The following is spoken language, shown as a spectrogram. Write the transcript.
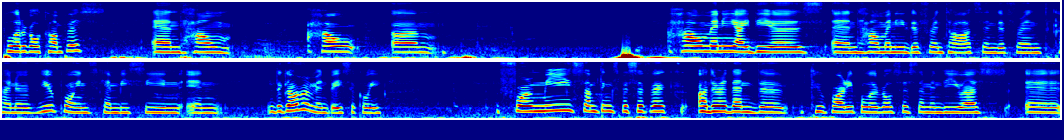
political compass and how how um, how many ideas and how many different thoughts and different kind of viewpoints can be seen in the government basically. For me something specific other than the two party political system in the US uh,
